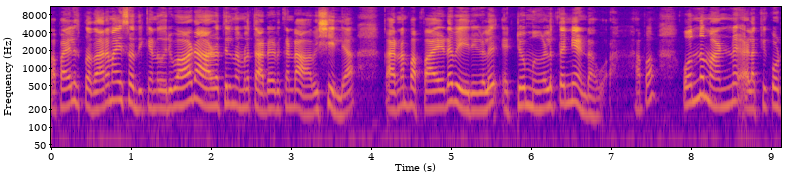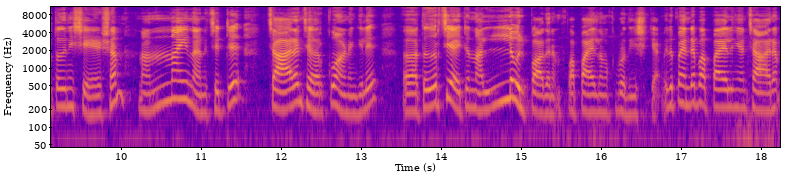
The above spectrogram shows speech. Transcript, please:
പപ്പായയിൽ പ്രധാനമായി ശ്രദ്ധിക്കേണ്ടത് ഒരുപാട് ആഴത്തിൽ നമ്മൾ തടം എടുക്കേണ്ട ആവശ്യമില്ല. കാരണം പപ്പായയുടെ വേരുകൾ ഏറ്റവും മുകളിൽ തന്നെ ഉണ്ടാവുക. അപ്പോൾ ഒന്ന് മണ്ണ് ഇളക്കി കൊടുത്തതിന് ശേഷം നന്നായി നനച്ചിട്ട് ചാരം ചേർക്കുകയാണെങ്കിൽ തീർച്ചയായിട്ടും നല്ല ഉൽപ്പാദനം പപ്പായയിൽ നമുക്ക് പ്രതീക്ഷിക്കാം. ഇതിപ്പോൾ എന്റെ പപ്പായയിൽ ഞാൻ ചാരം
